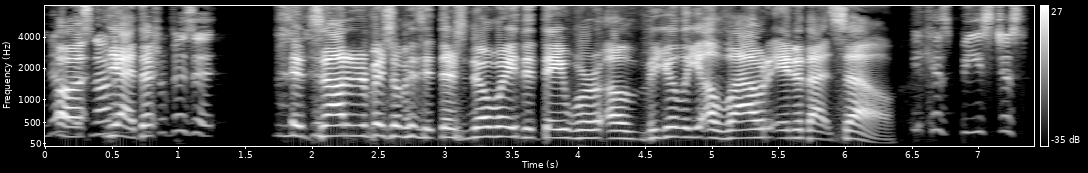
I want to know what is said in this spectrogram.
No, Uh, it's not yeah, an there- official visit. It's not an official visit. There's no way that they were uh, legally allowed into that cell. Because Beast just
